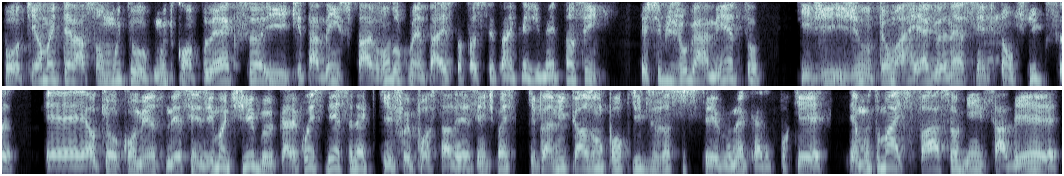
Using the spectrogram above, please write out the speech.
Pô, aqui é uma interação muito, muito complexa e que está bem estável. Vamos documentar isso para facilitar o entendimento. Então, assim, esse tipo de julgamento e de, de não ter uma regra né, sempre tão fixa, é, é, o que eu comento nesse enzima antigo, cara, coincidência, né, que foi postado recente, mas que para mim causa um pouco de desassossego, né, cara, porque é muito mais fácil alguém saber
